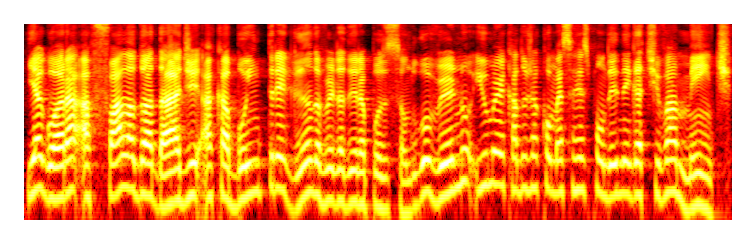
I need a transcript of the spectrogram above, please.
E agora a fala do Haddad acabou entregando a verdadeira posição do governo e o mercado já começa a responder negativamente.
